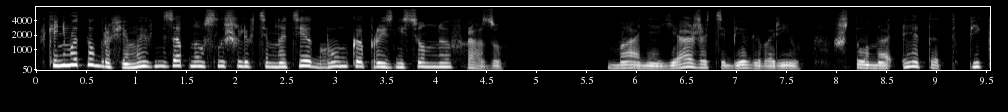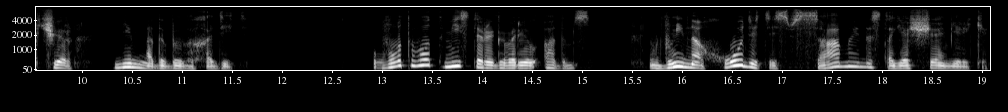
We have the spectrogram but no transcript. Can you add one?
В кинематографе мы внезапно услышали в темноте громко произнесенную фразу: Маня, я же тебе говорил, что на этот пикчер не надо было ходить. Вот-вот, мистер, говорил Адамс. Вы находитесь в самой настоящей Америке.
